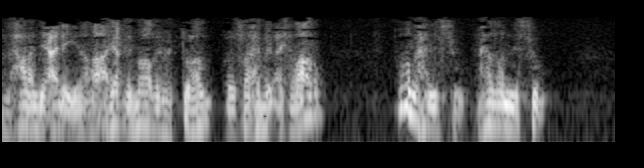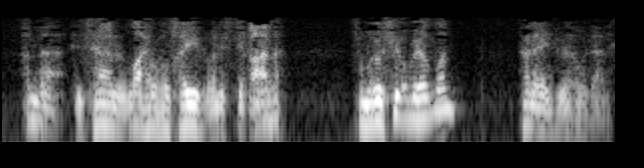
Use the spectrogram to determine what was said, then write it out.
فلا حرج عليه إذا رأى يقف مواقف التهم ويصاحب الأشرار فهو محل السوء محل ظن السوء. أما إنسان ظاهره الخير والاستقامة ثم يسيء به الظن فلا يجوز له ذلك.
